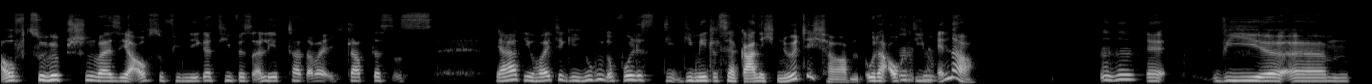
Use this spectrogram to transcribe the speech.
aufzuhübschen, weil sie ja auch so viel Negatives erlebt hat. Aber ich glaube, das ist ja die heutige Jugend, obwohl das die, die Mädels ja gar nicht nötig haben. Oder auch die Mhm. Männer, Mhm. äh, wie ähm,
